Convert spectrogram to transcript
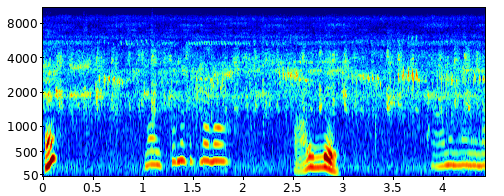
ഏ? ആയില്ലേ കുഴപ്പമൊന്നുമില്ല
